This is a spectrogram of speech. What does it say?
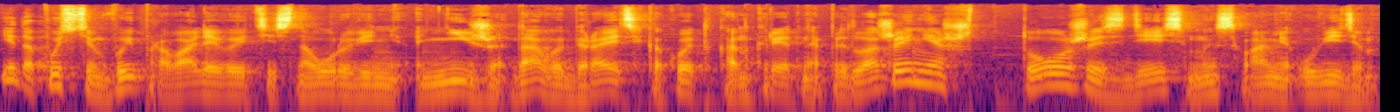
И, допустим, вы проваливаетесь на уровень ниже, да, выбираете какое-то конкретное предложение, что же здесь мы с вами увидим.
